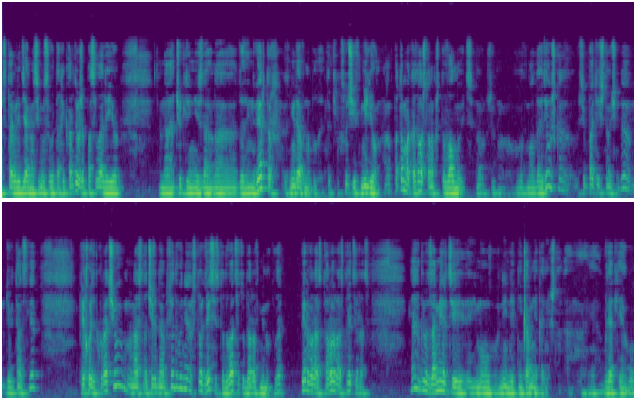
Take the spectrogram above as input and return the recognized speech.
ставили диагноз синусовой тахикардии, уже посылали ее на чуть ли не знаю, на инвертор, недавно было, таких случаев миллион. А потом оказалось, что она просто волнуется. Ну, молодая девушка, симпатичная очень, да, 19 лет, приходит к врачу, у нас очередное обследование, 110-120 ударов в минуту. Да? Первый раз, второй раз, третий раз. Я говорю, замерьте ему, нет, не ко мне, конечно, вряд ли я у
